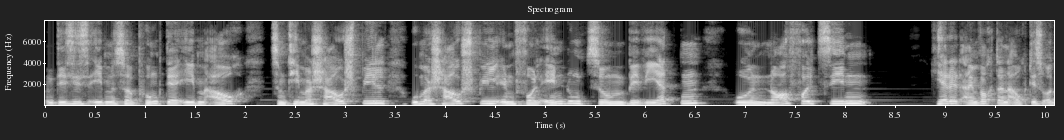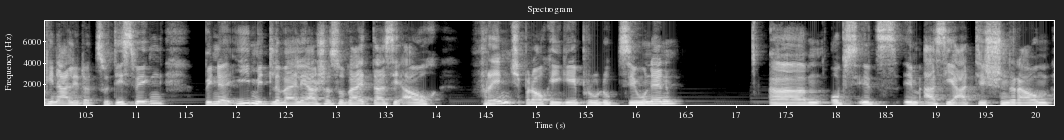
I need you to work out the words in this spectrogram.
Und das ist eben so ein Punkt, der eben auch zum Thema Schauspiel, um ein Schauspiel in Vollendung zum Bewerten und Nachvollziehen gehört einfach dann auch das Originale dazu. Deswegen bin ja ich mittlerweile auch schon so weit, dass ich auch fremdsprachige Produktionen, ähm, ob es jetzt im asiatischen Raum,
